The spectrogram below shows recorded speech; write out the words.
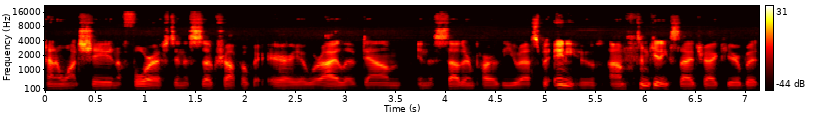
kind of want shade in a forest in a subtropical area where I live down in the southern part of the U.S. But anywho, um, I'm getting sidetracked here. But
